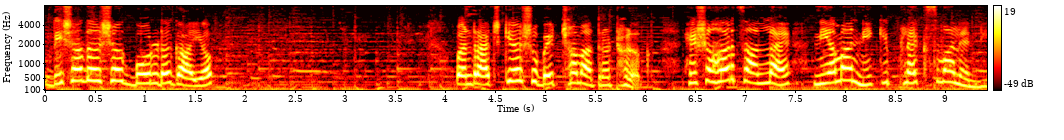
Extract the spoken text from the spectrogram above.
दिशादर्शक बोर्ड गायब. पण राजकीय शुभेच्छा मात्र ठळक. हे शहर चाललंय नियमांनी की फ्लेक्सवाल्यांनी.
